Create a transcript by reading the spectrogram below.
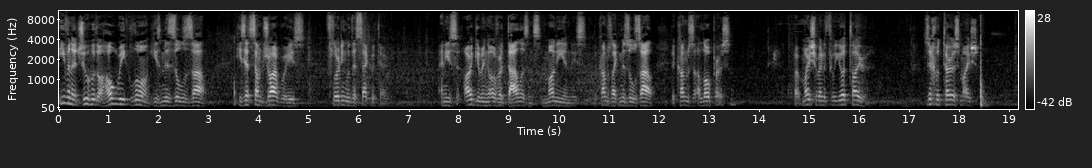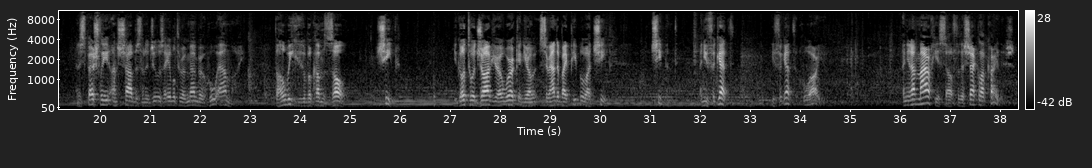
Even a Jew who the whole week long he's mizulzal, he's at some job where he's flirting with the secretary, and he's arguing over dollars and money, and he becomes like mizulzal, becomes a low person. But Moshe went through your Torah, Zichut Torah Moshe, and especially on Shabbos when a Jew is able to remember, who am I? The whole week you become zol, cheap. You go to a job, you're at work, and you're surrounded by people who are cheap, cheapened, and you forget, you forget who are you, and you're not mark yourself for the shekel HaKadosh.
